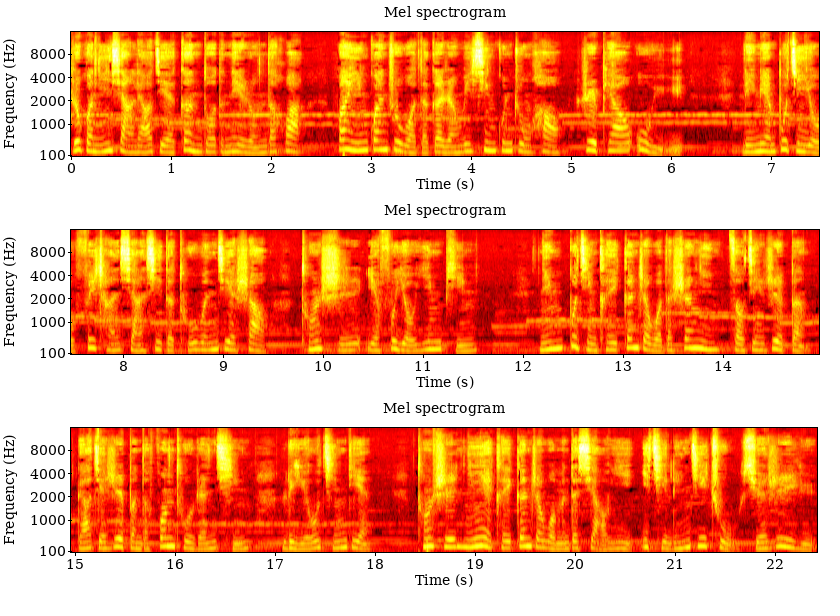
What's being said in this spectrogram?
如果您想了解更多的内容的话，欢迎关注我的个人微信公众号“日飘物语”，里面不仅有非常详细的图文介绍，同时也附有音频。您不仅可以跟着我的声音走进日本，了解日本的风土人情、旅游景点，同时您也可以跟着我们的小艺一起零基础学日语。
